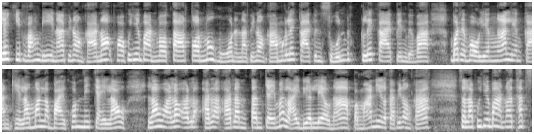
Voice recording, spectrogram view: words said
ยายกิดหวังดีนะพี่น้องคะเนาะพอผู้ใหญ่บ้านเว้าตาตอนโมโหน่ะนะพี่น้องคะมันก็เลยกลายเป็นศูนย์เลยกลายเป็นแบบว่าบ่ได้เว้าเรียงงานเรียงการแค่เรามาระบายความในใจเราเราว่าเราอะละอะละอะลันตันใจมาหลายเดือนแล้วนะ ประมาณนี้แหละค่ะพี่น้องคะสำหรับผู้หญ่บ้านว่าทัดส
